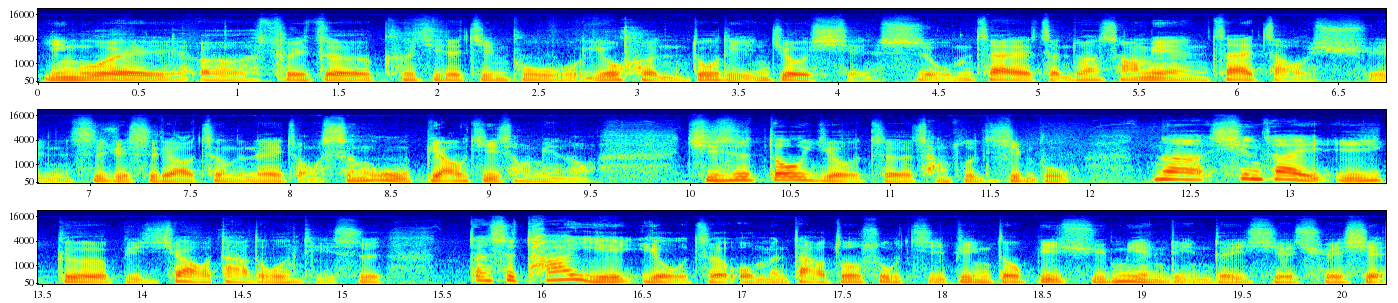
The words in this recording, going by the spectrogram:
因为呃，随着科技的进步，有很多的研究显示，我们在诊断上面，在找寻视觉失调症的那种生物标记上面哦，其实都有着长足的进步。那现在一个比较大的问题是，但是它也有着我们大多数疾病都必须面临的一些缺陷，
